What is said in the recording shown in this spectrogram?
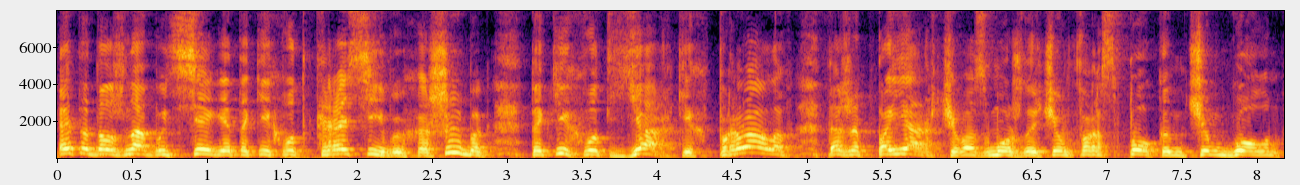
Это должна быть серия таких вот красивых ошибок, таких вот ярких провалов, даже поярче, возможно, чем Форспокен, чем Голом.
